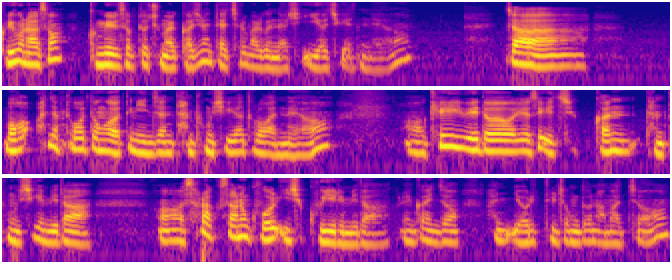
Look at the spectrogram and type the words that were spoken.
그리고 나서 금요일서부터 주말까지는 대체로 맑은 날씨 이어지겠네요. 자, 뭐 한참 더웠던 것 같더니 이제 단풍 시기가 돌아왔네요. 어, K웨더에서 예측한 단풍 시기입니다. 어, 설악산은 9월 29일입니다. 그러니까 이제 한 열이틀 정도 남았죠.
